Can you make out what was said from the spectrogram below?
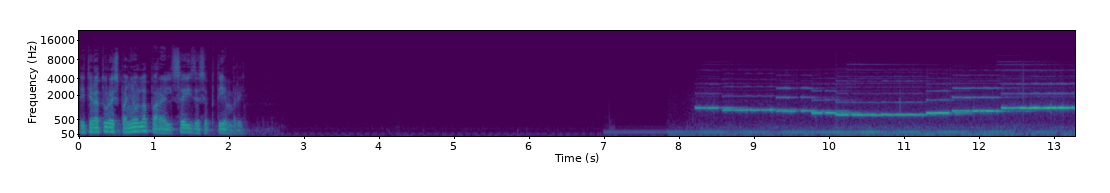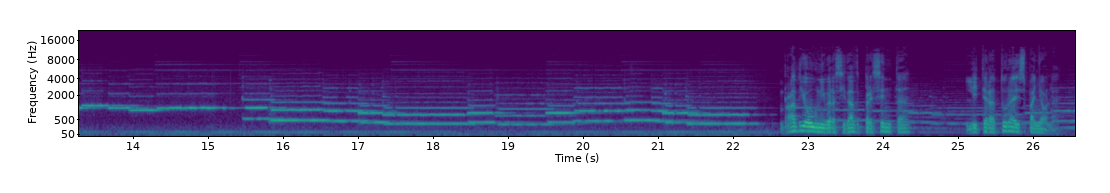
Literatura española para el 6 de septiembre. Radio Universidad presenta Literatura Española.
